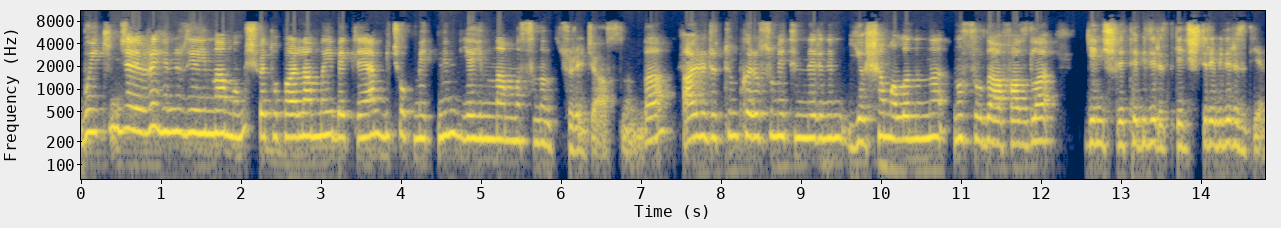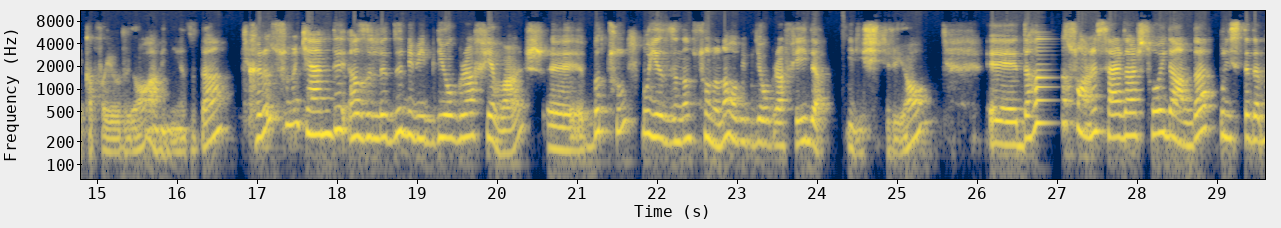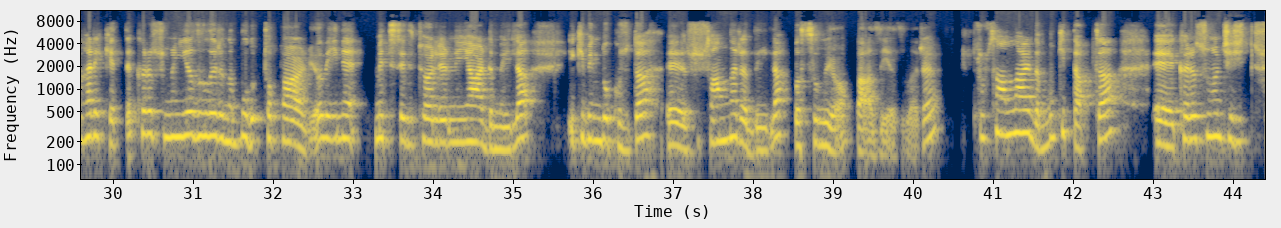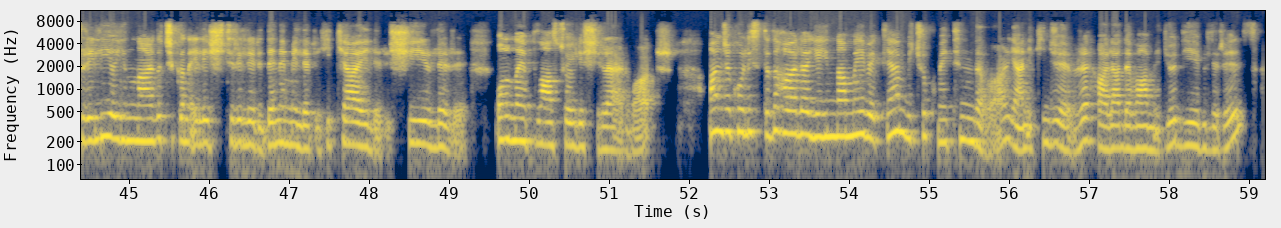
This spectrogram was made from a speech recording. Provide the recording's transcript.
Bu ikinci evre henüz yayınlanmamış ve toparlanmayı bekleyen birçok metnin yayınlanmasının süreci aslında. Ayrıca tüm Karasu metinlerinin yaşam alanını nasıl daha fazla genişletebiliriz, geliştirebiliriz diye kafa yoruyor aynı yazıda. Karasu'nun kendi hazırladığı bir bibliografya var. Ee, Batur bu yazının sonuna o bibliografyayı da iliştiriyor. Ee, daha sonra Serdar Soydan da bu listeden hareketle Karasu'nun yazılarını bulup toparlıyor ve yine Metis editörlerinin yardımıyla 2009'da e, Susanlar adıyla basılıyor bazı yazıları. Susanlar da bu kitapta e, Karasu'nun çeşitli süreli yayınlarda çıkan eleştirileri, denemeleri, hikayeleri, şiirleri, onunla yapılan söyleşiler var. Ancak o listede hala yayınlanmayı bekleyen birçok metin de var. Yani ikinci evre hala devam ediyor diyebiliriz.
